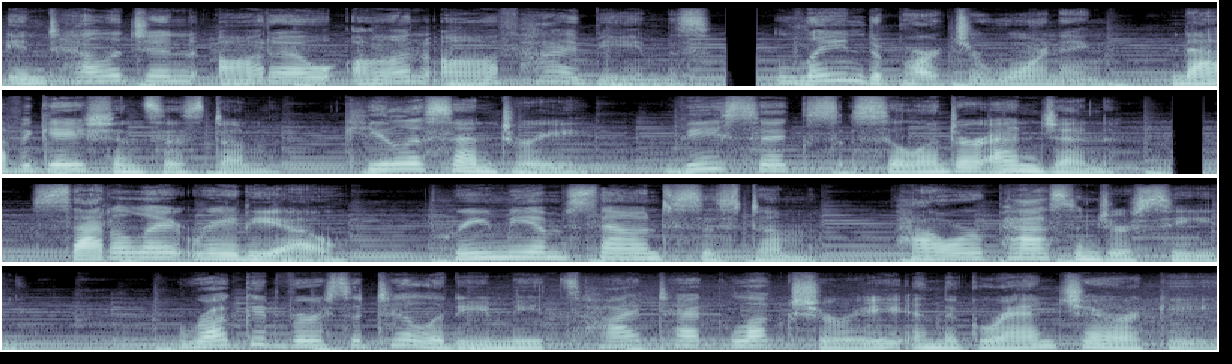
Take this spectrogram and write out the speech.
intelligent auto on-off high beams, lane departure warning, navigation system, keyless entry, V6 cylinder engine, satellite radio, premium sound system, power passenger seat. Rugged versatility meets high-tech luxury in the Grand Cherokee.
